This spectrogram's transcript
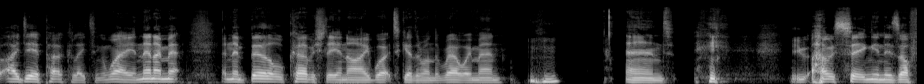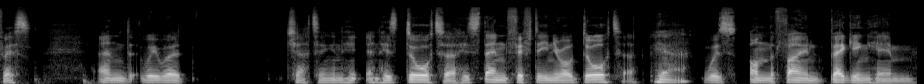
idea percolating away, and then I met, and then Bill Curbishley and I worked together on the Railway Man, Mhm. And he, he, I was sitting in his office, and we were chatting, and he, and his daughter, his then fifteen year old daughter, Yeah. was on the phone begging him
